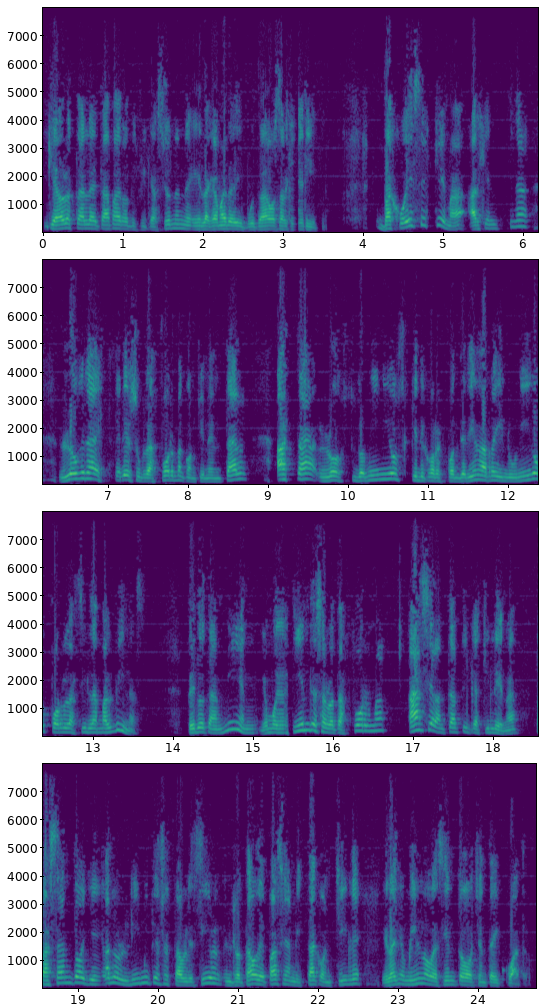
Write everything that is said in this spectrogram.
y que ahora está en la etapa de ratificación en la Cámara de Diputados argentina. Bajo ese esquema, Argentina logra extender su plataforma continental hasta los dominios que le corresponderían al Reino Unido por las Islas Malvinas. Pero también, como extiende esa plataforma hacia la Antártica chilena, pasando a llegar a los límites establecidos en el Tratado de Paz y Amistad con Chile el año 1984.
